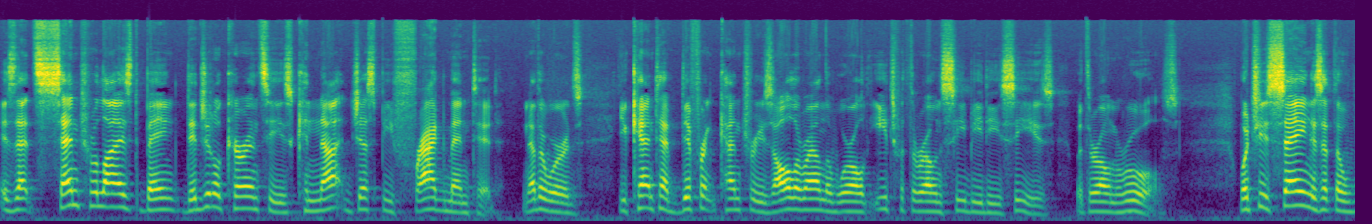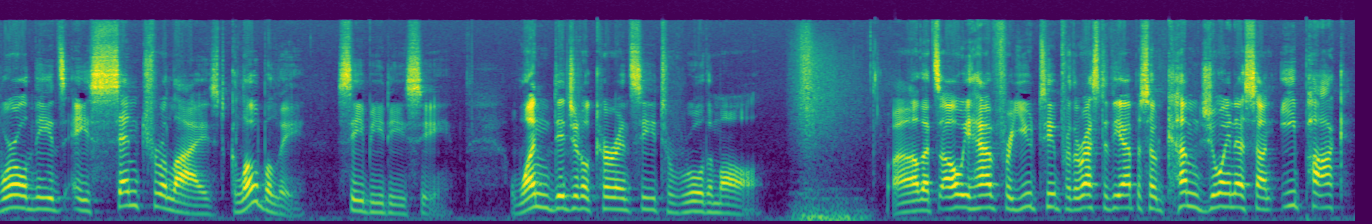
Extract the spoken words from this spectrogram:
is that centralized bank digital currencies cannot just be fragmented. In other words, You can't have different countries all around the world, each with their own CBDCs, with their own rules. What she's saying is that the world needs a centralized, globally, CBDC. One digital currency to rule them all. Well, that's all we have for YouTube for the rest of the episode. Come join us on epochtv.com,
